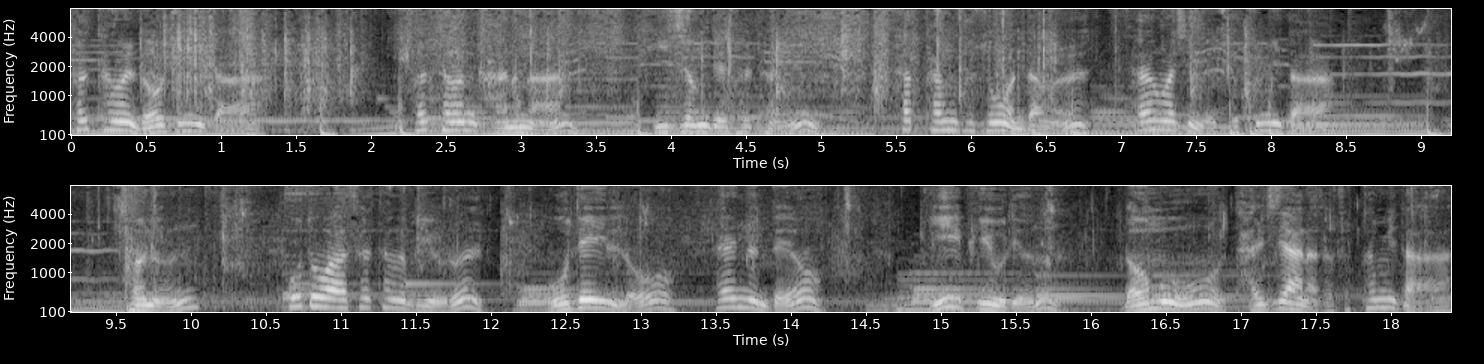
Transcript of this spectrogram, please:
설탕을 넣어줍니다. 설탕은 가능한 비정제 설탕인 사탕수수 원당을 사용하시는 게 좋습니다. 저는 포도와 설탕의 비율을 5대1로 하였는데요. 이 비율은 너무 달지 않아서 좋답니다.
